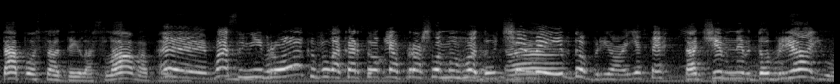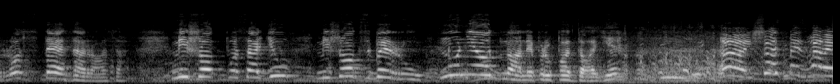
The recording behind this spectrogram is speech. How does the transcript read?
Та посадила, слава Богу. Е, у вас у Ніврок була картопля в прошлому году. Чим ви її вдобряєте? Та чим не вдобряю, росте зараза. Мішок посадю, мішок зберу. Ну ні одна не пропадає. Ой, щось ми з вами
